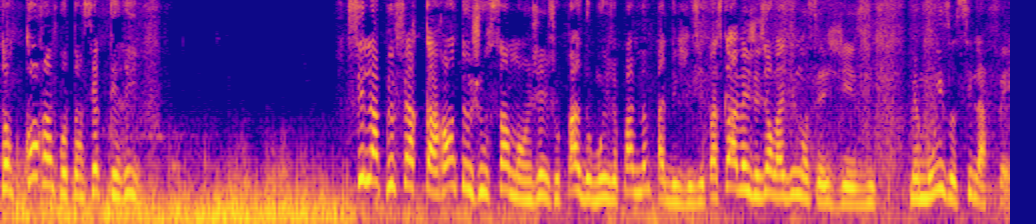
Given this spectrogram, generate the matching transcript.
Ton corps a un potentiel terrible. S'il a pu faire 40 jours sans manger, je parle de Moïse, je parle même pas de Jésus. Parce qu'avec Jésus, on va dire non, c'est Jésus. Mais Moïse aussi l'a fait.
